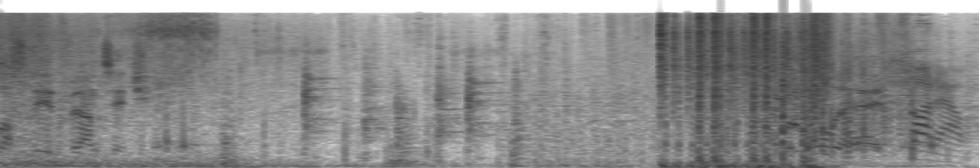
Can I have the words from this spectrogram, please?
Lost the advantage. We're ahead. Shot out.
